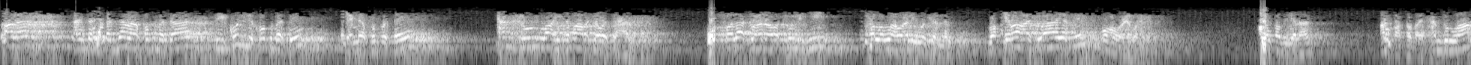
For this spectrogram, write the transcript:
قال أن تتقدم خطبتان في كل خطبة يعني خطبتين حمد الله تبارك وتعالى والصلاة على رسوله صلى الله عليه وسلم وقراءة آية وموعظة. كم قضية الآن؟ أربع قضايا. حمد الله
